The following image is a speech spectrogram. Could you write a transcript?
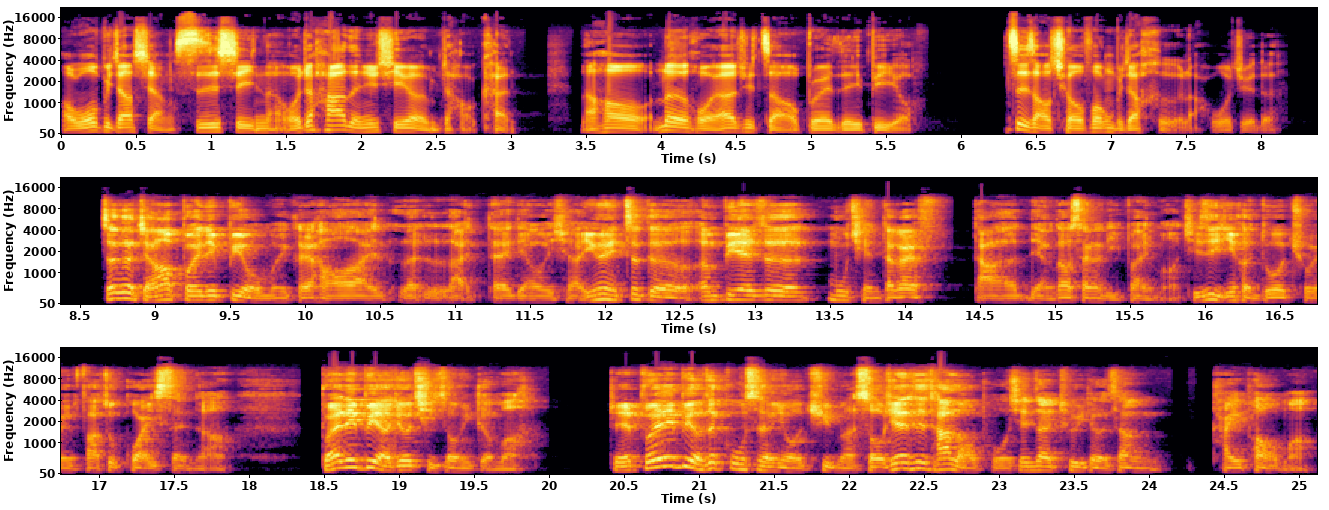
哦，我比较想私心啊，我觉得哈登去七六人比较好看，然后热火要去找 Bradley Beal，至少球风比较合啦，我觉得。这个讲到 Bradley Beal，我们也可以好好来来来来聊一下，因为这个 NBA 这个目前大概打了两到三个礼拜嘛，其实已经很多球员发出怪声啊，Bradley Beal 就其中一个嘛。对，Bradley Beal 这故事很有趣嘛，首先是他老婆先在 Twitter 上开炮嘛，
